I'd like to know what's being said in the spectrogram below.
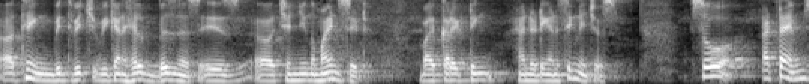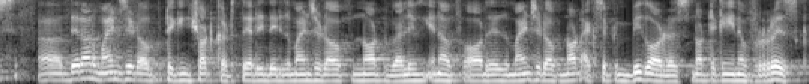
uh, thing with which we can help business is uh, changing the mindset by correcting handwriting and signatures. So at times uh, there are mindset of taking shortcuts. There, there is a mindset of not valuing enough or there is a mindset of not accepting big orders not taking enough risk.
